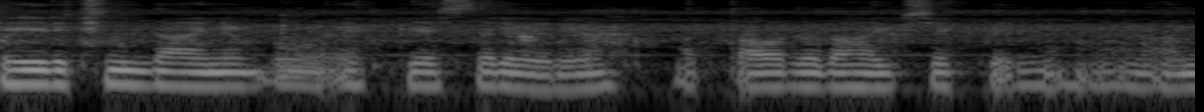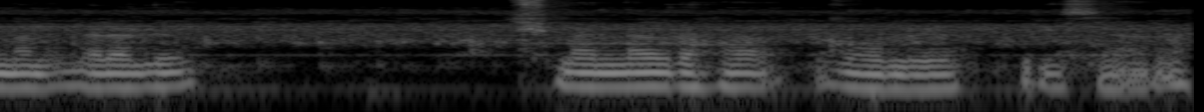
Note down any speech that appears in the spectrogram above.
Şehir içinde de aynı bu FPS'leri veriyor. Hatta orada daha yüksek veriyor. Yani anlamam herhalde çimenler daha zorluyor bilgisayarı.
